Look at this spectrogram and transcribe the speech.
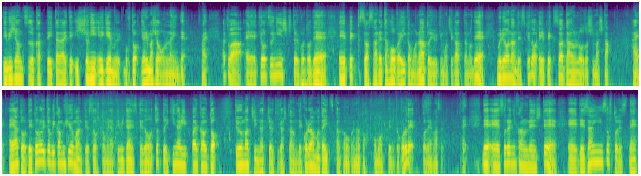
ディビジョン2買っていただいて、一緒に、えゲーム僕とやりましょう、オンラインで。はい。あとは、えー共通認識ということで、Apex はされた方がいいかもなという気持ちがあったので、無料なんですけど、Apex はダウンロードしました。はい。えーあと、デトロイトビカムヒューマンっていうソフトもやってみたいんですけど、ちょっといきなりいっぱい買うと、トゥーマッチになっちゃう気がしたんで、これはまたいつか買おうかなと思ってるところでございます。はい。で、えー、それに関連して、えー、デザインソフトですね。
